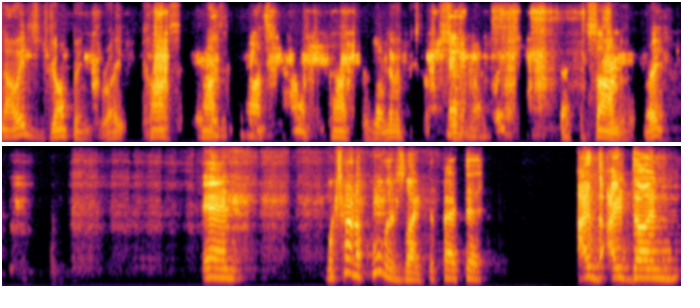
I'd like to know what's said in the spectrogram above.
Now it's jumping, right? Constant, constant, constant, constant, constant. It never picks up signal, right? That's the sound of it, right? And what's kind of cool is like the fact that I've I've done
